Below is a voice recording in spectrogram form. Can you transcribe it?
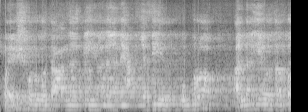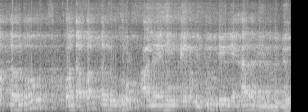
wa yashkuru ta'ala fi ala ni'mati umrah alaihi wa taqaddalu wa taqaddaluhu alaihi bil wujudi li hadhil wujud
